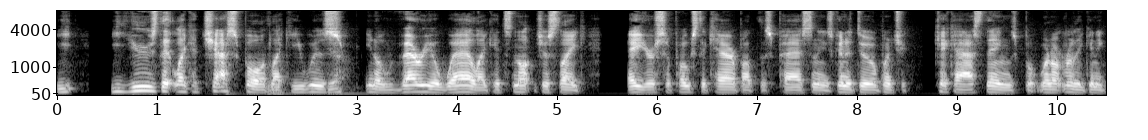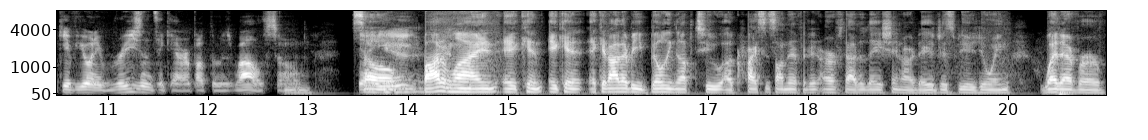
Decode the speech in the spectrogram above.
he he used it like a chessboard like he was Yeah. you know very aware like it's not just like hey you're supposed to care about this person he's going to do a bunch of kick-ass things but we're not really going to give you any reason to care about them as well so Mm. So Yeah. bottom line, it can it can it can either be building up to a crisis on the Infinite Earth situation, or they just be doing whatever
